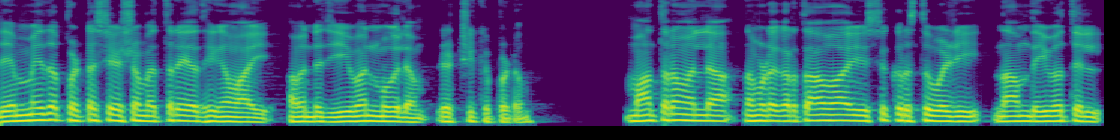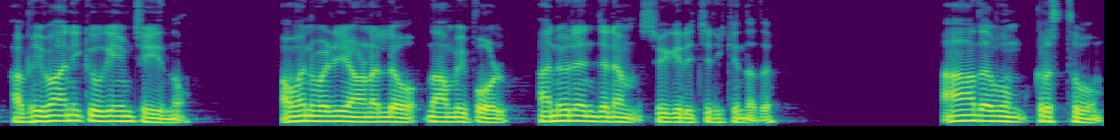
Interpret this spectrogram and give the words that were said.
രമ്യതപ്പെട്ട ശേഷം എത്രയധികമായി അവന്റെ ജീവൻ മൂലം രക്ഷിക്കപ്പെടും. മാത്രമല്ല നമ്മുടെ കർത്താവായ യേശുക്രിസ്തു വഴി നാം ദൈവത്തിൽ അഭിമാനിക്കുകയും ചെയ്യുന്നു. അവൻ വഴിയാണല്ലോ നാം ഇപ്പോൾ അനുരഞ്ജനം സ്വീകരിച്ചിരിക്കുന്നത്. ആദവും ക്രിസ്തുവും.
